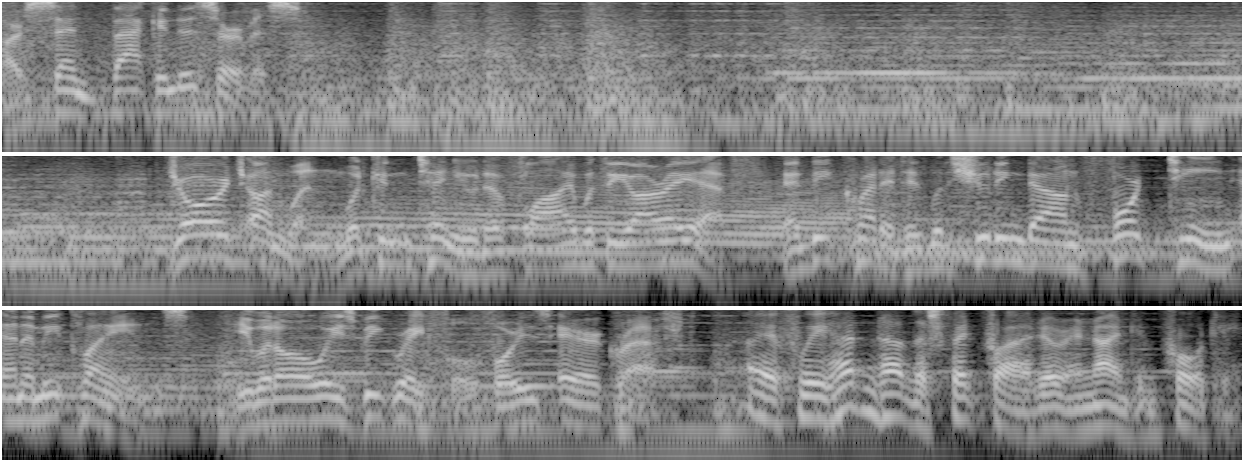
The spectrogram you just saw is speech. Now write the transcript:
are sent back into service. George Unwin would continue to fly with the RAF and be credited with shooting down 14 enemy planes. He would always be grateful for his aircraft. If we hadn't had the Spitfire during 1940,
